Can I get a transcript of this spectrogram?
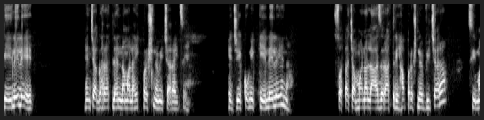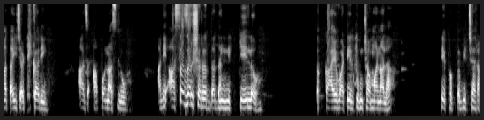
गेलेले आहेत. ह्यांच्या घरातल्यांना मला एक प्रश्न विचारायचा आहे हे जे कोणी केलेले आहे ना स्वतःच्या मनाला आज रात्री हा प्रश्न विचारा सीमाताईच्या ठिकाणी आज आपण असलो. आणि असं जर शरददादांनी केलं तर काय वाटेल तुमच्या मनाला? हे फक्त विचारा.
